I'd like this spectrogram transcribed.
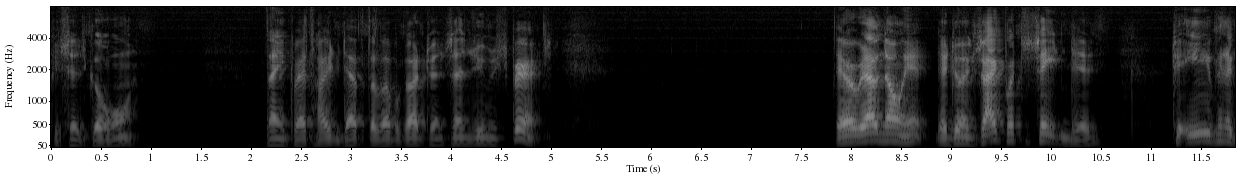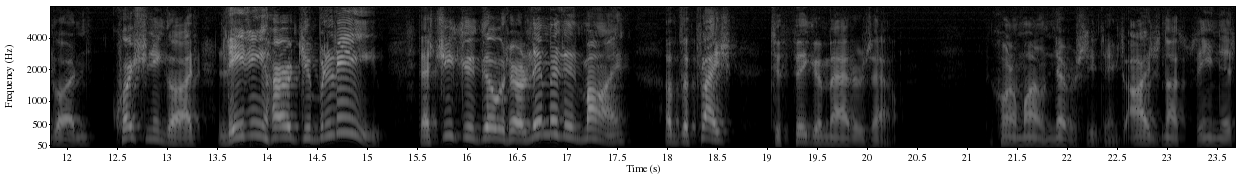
He says, go on. Length, breadth, height, and depth, the love of God transcends human experience. They are, without knowing it, they're doing exactly what Satan did to Eve in the garden, questioning God, leading her to believe that she could go with her limited mind of the flesh to figure matters out. The carnal mind will never see things. Eyes not seen this,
